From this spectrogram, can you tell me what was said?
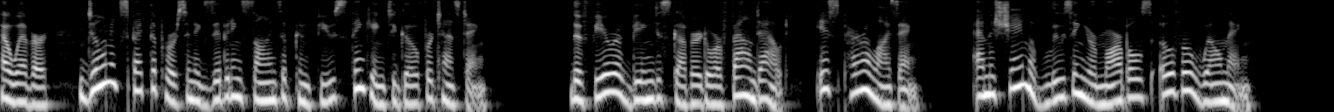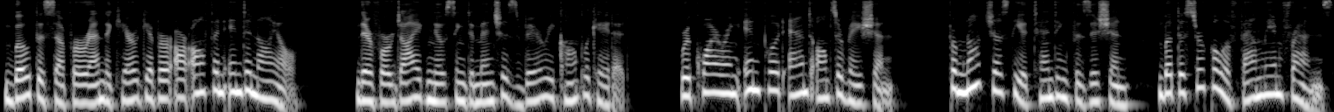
However, don't expect the person exhibiting signs of confused thinking to go for testing. The fear of being discovered or found out is paralyzing, and the shame of losing your marbles overwhelming. Both the sufferer and the caregiver are often in denial. Therefore, diagnosing dementia is very complicated, requiring input and observation from not just the attending physician, but the circle of family and friends.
